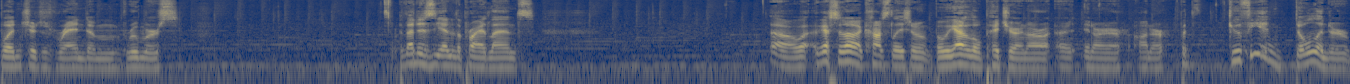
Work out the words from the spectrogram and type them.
bunch of just random rumors. But that is the end of the Pride Lands. Oh, I guess it's not a constellation, but we got a little picture in our uh, in our honor. But Goofy and Donald are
